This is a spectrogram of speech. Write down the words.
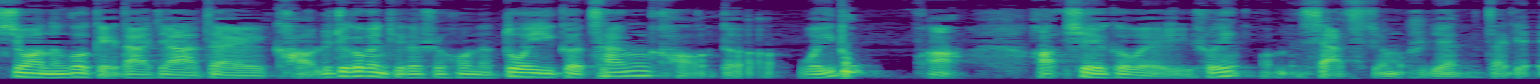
希望能够给大家在考虑这个问题的时候呢，多一个参考的维度啊。好，谢谢各位收听，我们下次节目时间再见。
